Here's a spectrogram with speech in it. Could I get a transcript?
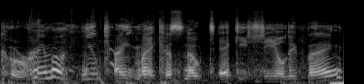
Karima, you can't make us no techie shieldy thing.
